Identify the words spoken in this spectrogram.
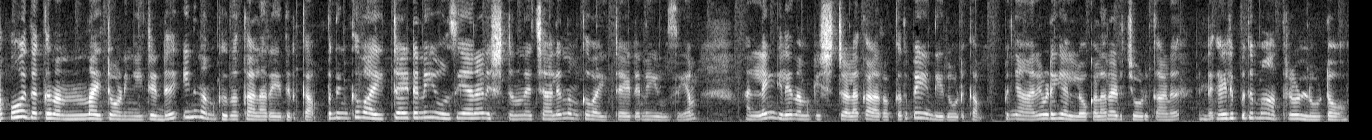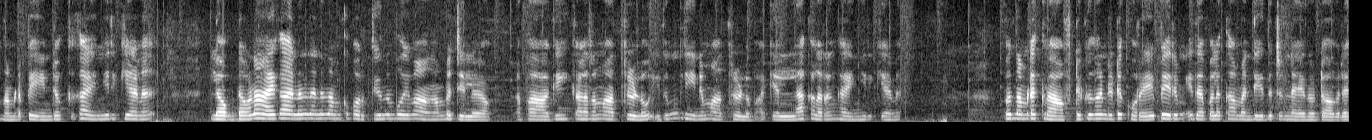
അപ്പോൾ ഇതൊക്കെ നന്നായിട്ട് ഉണങ്ങിയിട്ടുണ്ട്. ഇനി നമുക്കിത് കളർ ചെയ്തെടുക്കാം. അപ്പോൾ നിങ്ങൾക്ക് വൈറ്റ് ആയിട്ട് തന്നെ യൂസ് ചെയ്യാനാണ് ഇഷ്ടം എന്ന് വെച്ചാൽ നമുക്ക് വൈറ്റ് ആയിട്ട് തന്നെ യൂസ് ചെയ്യാം. അല്ലെങ്കിൽ നമുക്ക് ഇഷ്ടമുള്ള കളറൊക്കെ അത് പെയിന്റ് ചെയ്ത് കൊടുക്കാം. അപ്പോൾ ഞാനിവിടെ യെല്ലോ കളർ അടിച്ചു കൊടുക്കുകയാണ്. എന്റെ കയ്യിൽ ഇപ്പോൾ ഇത് മാത്രമേ ഉള്ളൂ കേട്ടോ. നമ്മുടെ പെയിന്റൊക്കെ കഴിഞ്ഞിരിക്കുകയാണ്. ലോക്ക്ഡൗൺ ആയ കാരണം തന്നെ നമുക്ക് പുറത്തുനിന്നും പോയി വാങ്ങാൻ പറ്റില്ലല്ലോ. അപ്പോൾ ആകെ ഈ കളർ മാത്രമേ ഉള്ളൂ. ഇതും ഗ്രീനും മാത്രമേ ഉള്ളൂ. ബാക്കി എല്ലാ കളറും കഴിഞ്ഞിരിക്കുകയാണ്. അപ്പോൾ നമ്മുടെ ക്രാഫ്റ്റൊക്കെ കണ്ടിട്ട് കുറേ പേരും ഇതേപോലെ കമന്റ് ചെയ്തിട്ടുണ്ടായിരുന്നു കേട്ടോ അവരെ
